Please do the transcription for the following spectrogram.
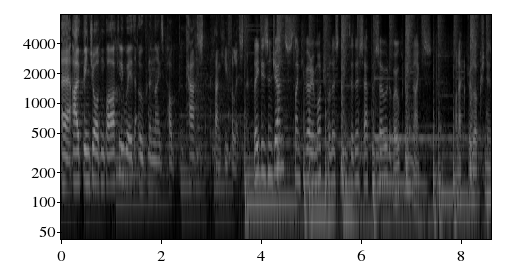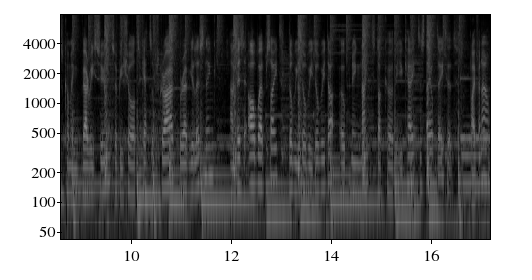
Uh, I've been Jordan Barkley with Opening Nights Podcast. Thank you for listening. Ladies and gents, thank you very much for listening to this episode of Opening Nights. Our next production is coming very soon, so be sure to get subscribed wherever you're listening and visit our website www.openingnights.co.uk to stay updated. Bye for now.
